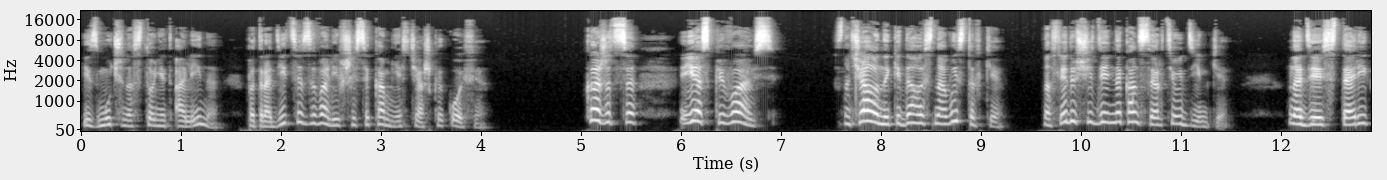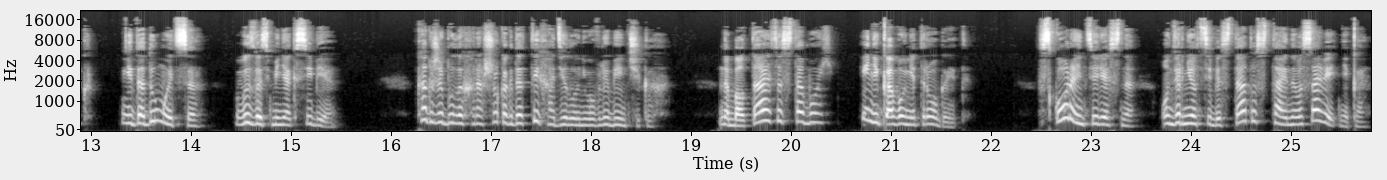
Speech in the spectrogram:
Измученно стонет Алина, по традиции завалившаяся ко мне с чашкой кофе. «Кажется, я спиваюсь. Сначала накидалась на выставке, на следующий день на концерте у Димки. Надеюсь, старик не додумается вызвать меня к себе. Как же было хорошо, когда ты ходила у него в любимчиках. Наболтается с тобой и никого не трогает. Скоро, интересно, он вернет себе статус тайного советника».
